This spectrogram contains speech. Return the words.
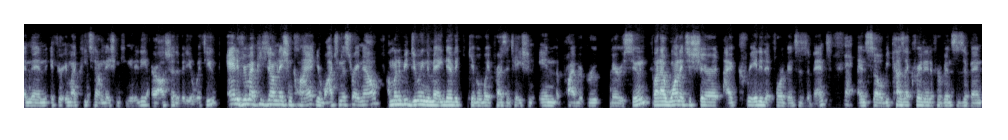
And then if you're in my PT Domination community, or I'll share the video with you. And if you're my PT Domination client, you're watching this right now, I'm gonna be doing the magnetic giveaway presentation in the private group very soon. But I wanted to share it. I created it for Vince's event. And so because I created it for Vince's event,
